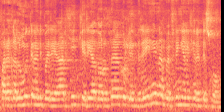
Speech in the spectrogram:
Παρακαλούμε την Αντιπεριάρχη, κυρία Δωροθέα Κολυντρίνη, να απευθύνει ένα χαιρετισμό.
